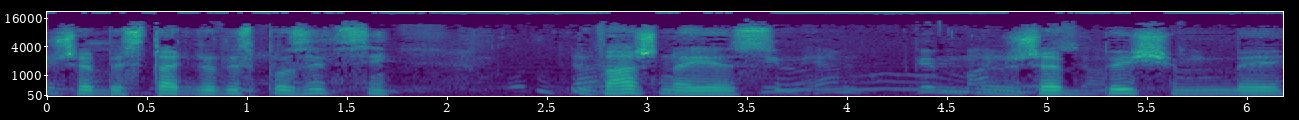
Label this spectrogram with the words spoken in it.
żeby stać do dyspozycji. Ważne jest, żebyśmy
